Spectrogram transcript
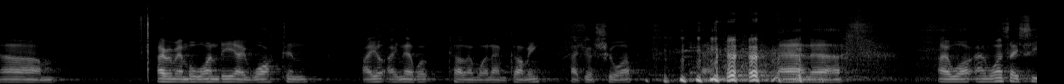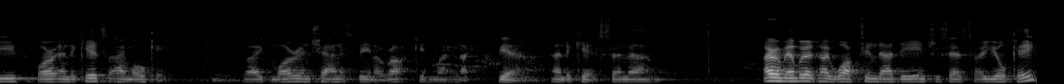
Um, I remember one day I walked in. I, I never tell them when I'm coming. I just show up. and and uh, I walk, and once I see Maura and the kids, I'm okay. Right? Moira and Shan has been a rock in my life yeah. and the kids. And um, I remember I walked in that day and she says, Are you okay?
